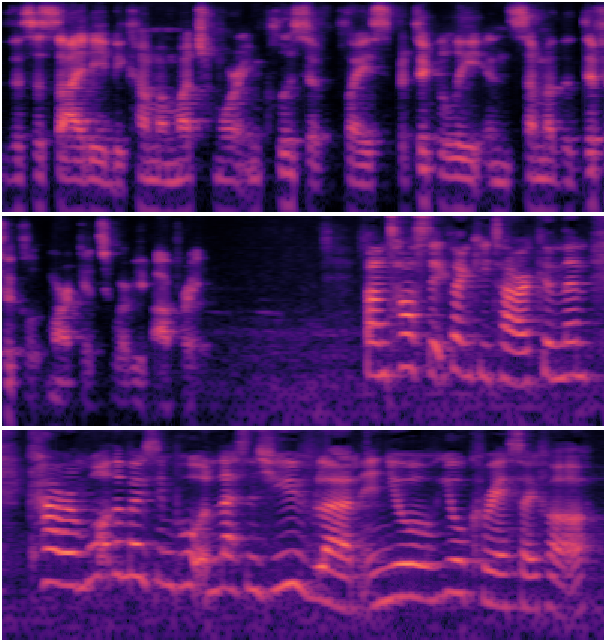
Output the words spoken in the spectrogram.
the society become a much more inclusive place particularly in some of the difficult markets where we operate Fantastic, thank you, Tarek. And then, Karen, what are the most important lessons you've learned in your, your career so far?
